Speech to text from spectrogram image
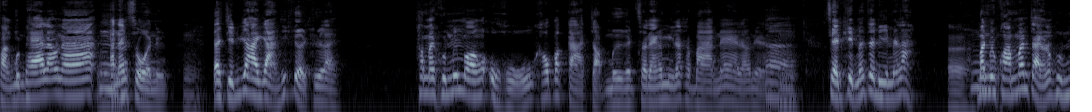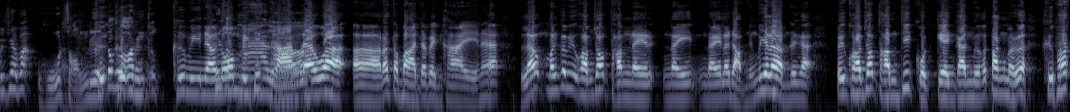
ฝั่งคุณแพ้แล้วนะ อันนั้นส่วนหนึ่งอืมแต่จิตวิทยาอย่างที่เกิดคืออะไรทำไมคุณไม่มองว่าโอ้โหเขาประกาศจับมือกันแสดงว่ามีรัฐบาลแน่แล้วเนี่ยนะอ่า เศรษฐกิจมันจะดีไหมล่ะเออ มันเป็นความมั่นใจของคุณไม่ใช่ว่าโอ้โหสองเดือนคือต้องรอถึง คือมีแนวโน้มพฤมีษภาทิศเหรอทางแล้วว่าเอ่อรัฐบาลจะเป็นใครนะฮะแล้วมันก็มีความชอบธรรมในในในระดับหนึ่งไม่ใช่ระดับหนึ่งอะเป็นความชอบธรรมที่กฎเกณฑ์การเมืองเขาตั้งมาด้วยคือพรรค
